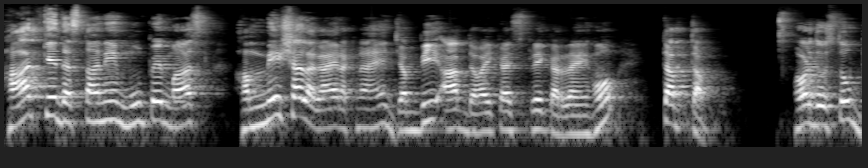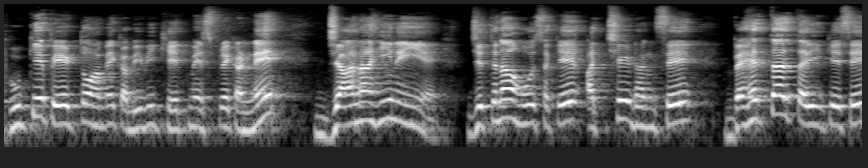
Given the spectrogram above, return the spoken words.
हाथ के दस्ताने, मुँह पे मास्क हमेशा लगाए रखना है। जब भी आप दवाई का स्प्रे कर रहे हो, तब तब। और दोस्तों, भूखे पेट तो हमें कभी भी खेत में स्प्रे करने जाना ही नहीं है। जितना हो सके अच्छे ढंग से, बेहतर तरीके से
